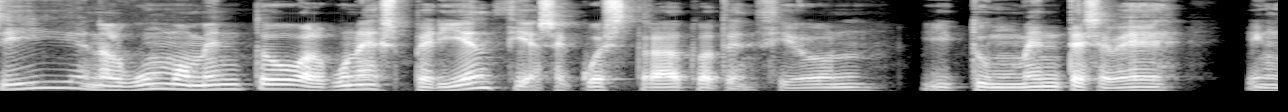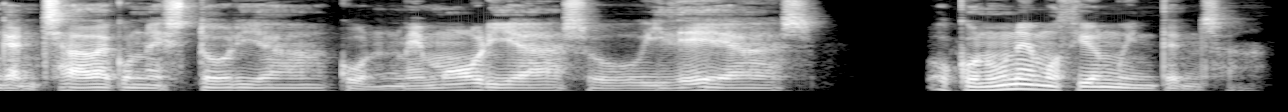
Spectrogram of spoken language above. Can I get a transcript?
Si en algún momento alguna experiencia secuestra tu atención y tu mente se ve enganchada con una historia, con memorias o ideas, o con una emoción muy intensa.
